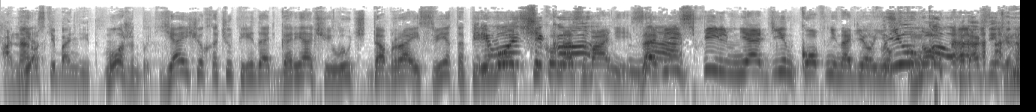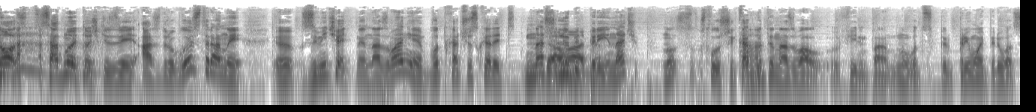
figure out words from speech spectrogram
Она Я- русский бандит. Может быть. Я еще хочу передать горячий луч добра и света переводчику, Переводчику! названий. За Да. весь фильм ни один коп не надел юбку. Юбку! Но, подождите, но с- с одной точки зрения, а с другой стороны, э, замечательное название, вот хочу сказать, наши Да любят ладно. переиначить. Ну, с- слушай, как Ага. бы ты назвал фильм, по, ну, вот прямой перевод с,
